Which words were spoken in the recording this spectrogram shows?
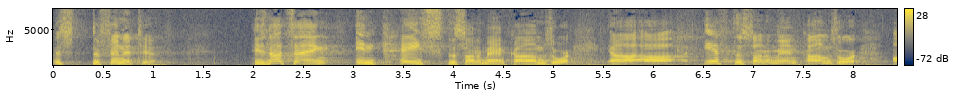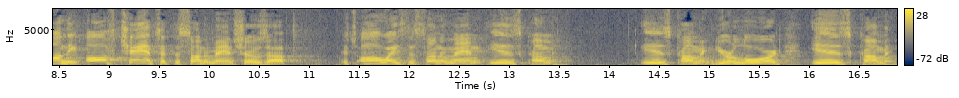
It's definitive. He's not saying in case the Son of Man comes, or uh, uh, if the Son of Man comes, or on the off chance that the Son of Man shows up. It's always the Son of Man is coming. Is coming. Your Lord is coming.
